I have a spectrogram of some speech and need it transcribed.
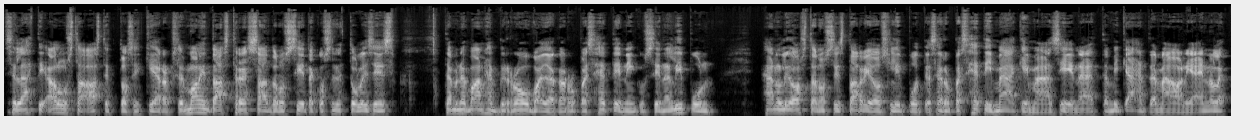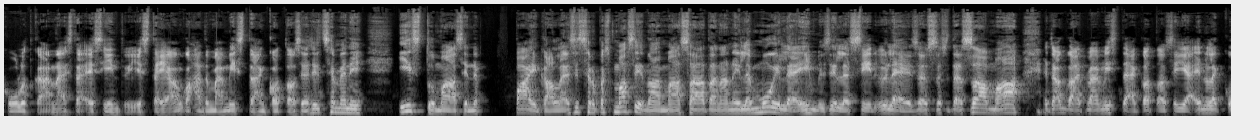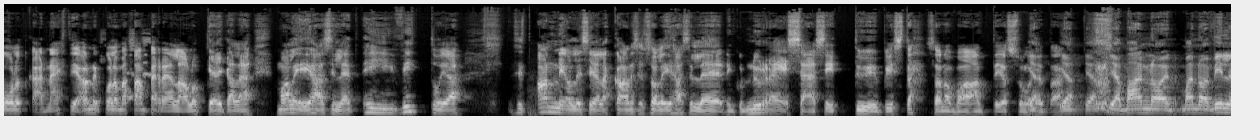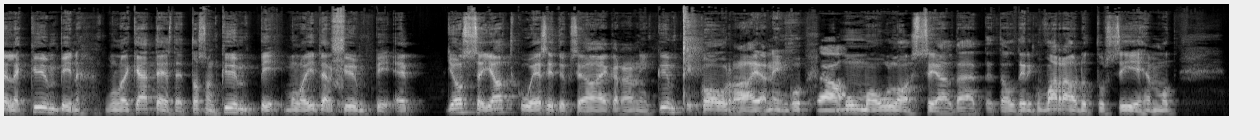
se lähti alusta asti tosi kierrokselle. Mä olin taas stressaantunut siitä, kun sinne tuli siis tämmöinen vanhempi rouva, joka rupesi heti niin kuin siinä lipun hän oli ostanut siis tarjousliput ja se rupesi heti määkimään siinä, että mikähän tämä on ja en ole kuullutkaan näistä esiintyjistä ja onkohan tämä mistään kotoisin. Ja sitten se meni istumaan sinne paikalle. Ja sitten se rupesi masinoimaan saatana niille muille ihmisille siinä yleisössä sitä samaa, että onko että mä mistään kotoisin ja en ole kuullutkaan näistä. Ja on ne kuulemma Tampereella ollut keikalla ja mä olin ihan silleen, että ei vittu. Ja sitten Anni oli siellä kanssa, se oli ihan silleen niin kuin nyreissään siitä tyypistä. Sano vaan Antti, jos sulla ja, on jotain. Ja, ja, ja mä, annoin, mä annoin Villelle kympin, mulla oli käteistä, että tossa on kymppi, mulla on itsellä kymppi, että jos se jatkuu esityksen aikana, niin kymppi kouraa ja niin kuin mummo ulos sieltä, että, että oltiin niin kuin varauduttu siihen, mutta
